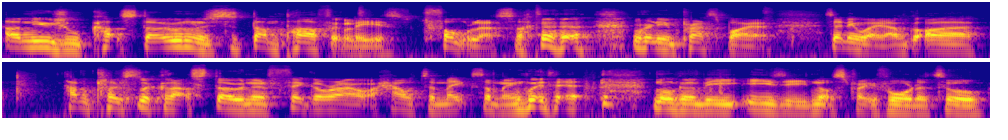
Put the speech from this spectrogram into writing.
unusual cut stone, it's just done perfectly, it's faultless. Really impressed by it. So anyway, I've got a have a close look at that stone and figure out how to make something with it. Not going to be easy, not straightforward at all.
